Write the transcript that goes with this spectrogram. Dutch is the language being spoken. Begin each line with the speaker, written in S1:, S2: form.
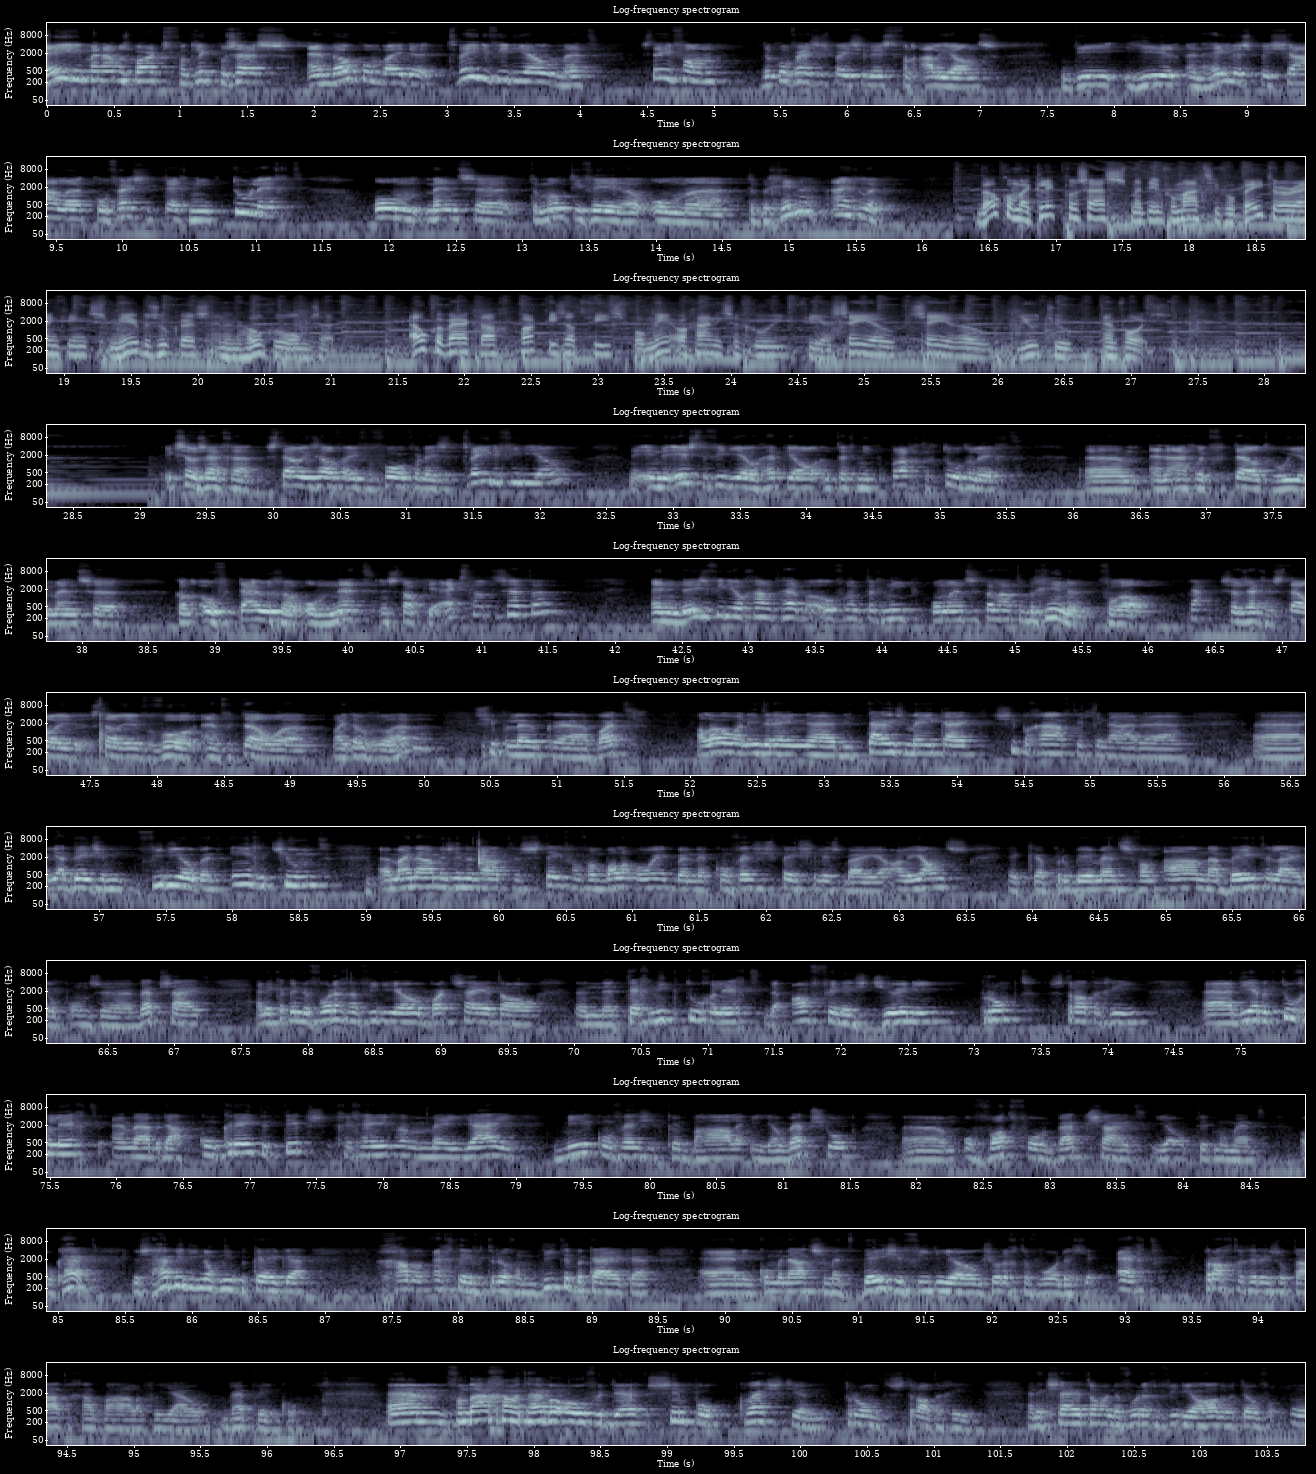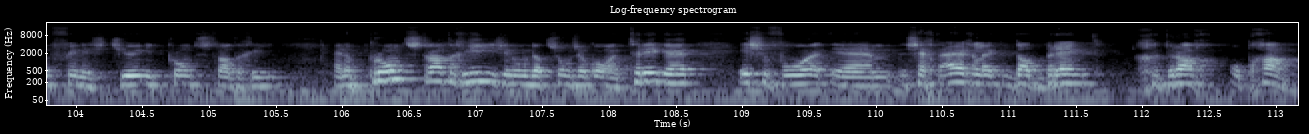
S1: Hey, mijn naam is Bart van Klikproces en welkom bij de tweede video met Stefan, de conversiespecialist van Allianz, die hier een hele speciale conversietechniek toelicht om mensen te motiveren om uh, te beginnen eigenlijk. Welkom bij Klikproces met informatie voor betere rankings, meer bezoekers en een hogere omzet. Elke werkdag praktisch advies voor meer organische groei via SEO, CRO, YouTube en Voice. Ik zou zeggen, stel jezelf even voor voor deze tweede video. In de eerste video heb je al een techniek prachtig toegelicht um, en eigenlijk verteld hoe je mensen kan overtuigen om net een stapje extra te zetten. En in deze video gaan we het hebben over een techniek om mensen te laten beginnen, vooral. Ja. Ik zou zeggen, stel je, stel je even voor en vertel uh, waar je het over wil hebben.
S2: Superleuk uh, Bart. Hallo aan iedereen uh, die thuis meekijkt. Super gaaf dat je naar uh, ja, deze video bent ingetuned. Uh, mijn naam is inderdaad Stefan van Ballenrooy. Ik ben conversiespecialist bij uh, Allianz. Ik probeer mensen van A naar B te leiden op onze website. En ik heb in de vorige video, Bart zei het al, een techniek toegelicht. De Unfinished Journey prompt strategie. Uh, die heb ik toegelicht en we hebben daar concrete tips gegeven waarmee jij meer conversie kunt behalen in jouw webshop um, of wat voor website je op dit moment ook hebt. Dus heb je die nog niet bekeken, ga dan echt even terug om die te bekijken. En in combinatie met deze video zorg ervoor dat je echt prachtige resultaten gaat behalen voor jouw webwinkel. Um, vandaag gaan we het hebben over de Simple Question Prompt strategie. En ik zei het al in de vorige video hadden we het over Unfinished Journey Prompt strategie. En een prompt strategie, ze noemen dat soms ook al een trigger, is ervoor, um, zegt eigenlijk dat brengt gedrag op gang.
